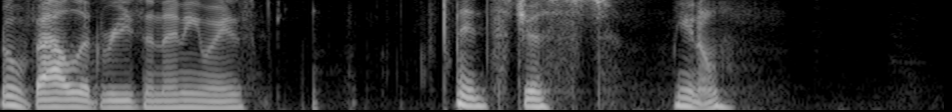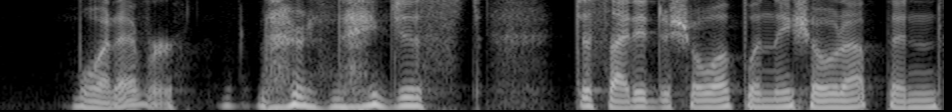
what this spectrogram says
no valid reason, anyways. It's just, you know, whatever. they just decided to show up when they showed up and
